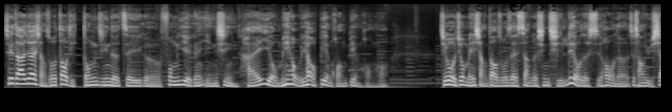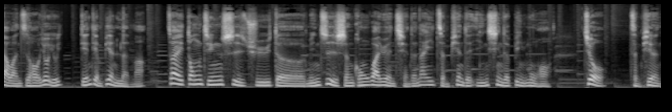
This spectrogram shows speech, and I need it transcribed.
所以大家就在想说，到底东京的这一个枫叶跟银杏还有没有要变黄变红哦？结果就没想到说，在上个星期六的时候呢，这场雨下完之后，又有一点点变冷嘛。在东京市区的明治神宫外苑前的那一整片的银杏的并木哦，就整片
